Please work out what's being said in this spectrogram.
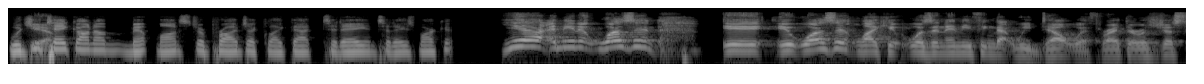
Would you Yeah. take on a monster project like that today in today's market? Yeah, I mean, it wasn't. It it wasn't like it wasn't anything that we dealt with, right? There was just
